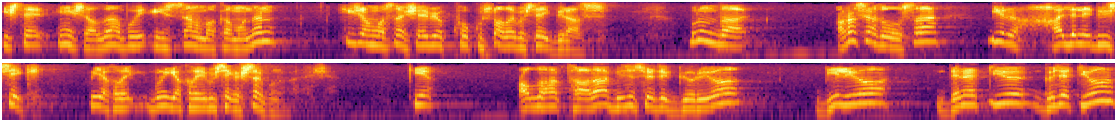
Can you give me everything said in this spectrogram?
İşte inşallah bu ihsan makamının hiç olmazsa şey bir kokusunu alabilsek biraz. Bunun da ara sırada olsa bir hallenebilsek, bunu, yakalay bunu yakalayabilsek yaşlar bunu böylece. Ki Allah Teala bizi sürekli görüyor, biliyor, denetliyor, gözetliyor.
